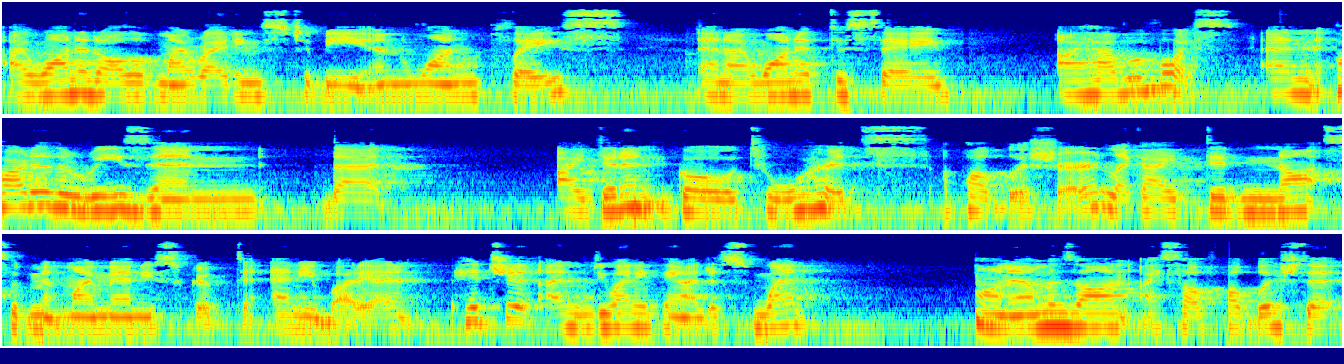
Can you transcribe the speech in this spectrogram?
I wanted all of my writings to be in one place and I wanted to say, I have a voice. And part of the reason that I didn't go towards a publisher, like I did not submit my manuscript to anybody. I didn't pitch it, I didn't do anything. I just went on Amazon, I self published it.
